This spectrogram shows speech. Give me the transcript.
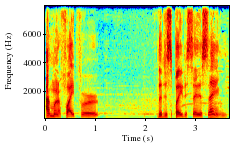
I'm going to fight for the display to stay the same.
